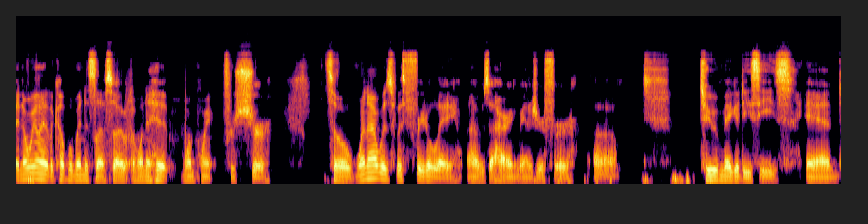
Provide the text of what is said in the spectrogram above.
i know we only have a couple minutes left so i, want to hit one point for sure so when i was with frito-lay i was a hiring manager for uh, two mega DCs. And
